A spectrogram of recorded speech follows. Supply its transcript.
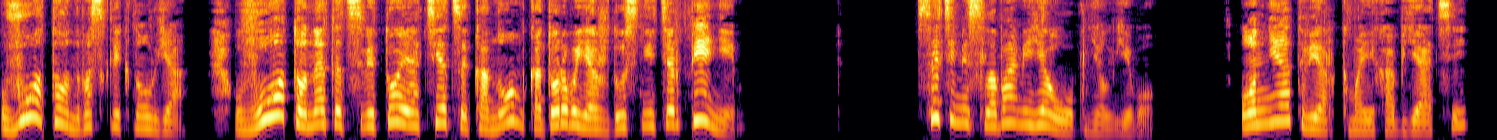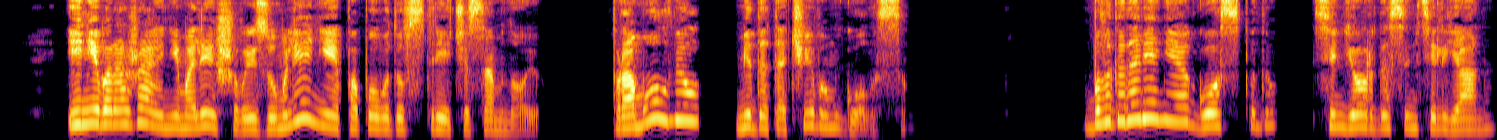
«Вот он!» — воскликнул я. «Вот он, этот святой отец-эконом, которого я жду с нетерпением!» С этими словами я обнял его. Он не отверг моих объятий и, не выражая ни малейшего изумления по поводу встречи со мною, промолвил медоточивым голосом. «Благодарение Господу сеньор де Сантильяно,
